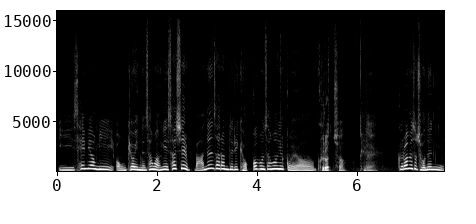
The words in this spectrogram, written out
이 세 명이 엉켜 있는 상황이 사실 많은 사람들이 겪어본 상황일 거예요. 그렇죠. 네. 그러면서 저는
